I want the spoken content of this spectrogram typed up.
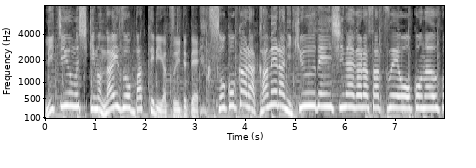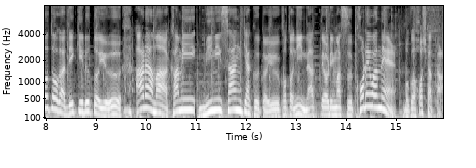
リチウム式の内蔵バッテリーがついててそこからカメラに給電しながら撮影を行うことができるというあらまあ紙ミニ三脚ということになっております。これはね僕は欲しかった。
